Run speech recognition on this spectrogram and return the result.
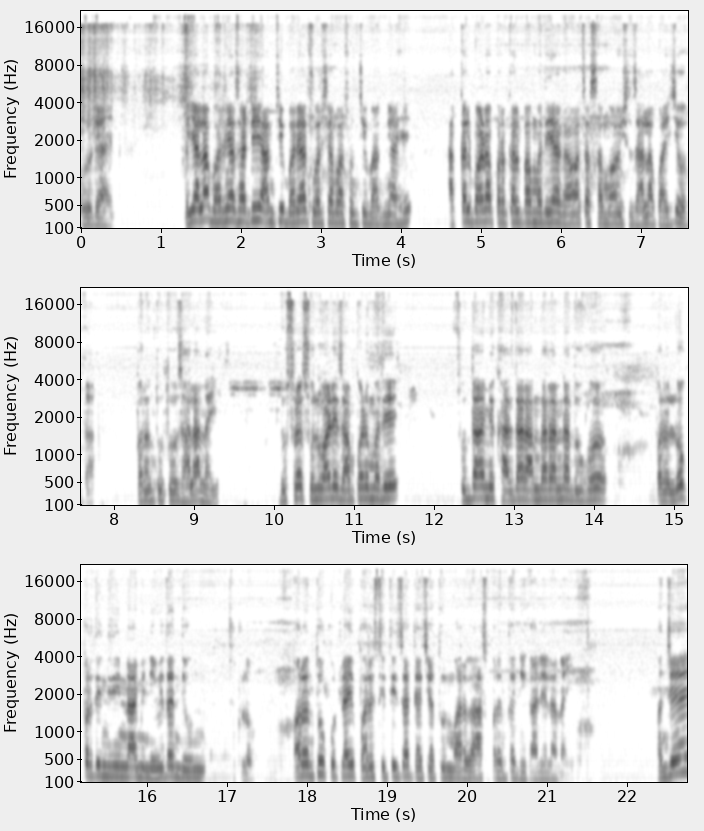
कोरडे आहेत. याला भरण्यासाठी आमची बऱ्याच वर्षापासूनची मागणी आहे. अक्कलपाडा प्रकल्पामध्ये या गावाचा समावेश झाला पाहिजे होता परंतु तो झाला नाही. दुसरं सुलवाडे जामपणमध्ये सुद्धा आम्ही खासदार आमदारांना दोघं पर लोकप्रतिनिधींना आम्ही निवेदन देऊन चुकलो. परंतु कुठल्याही परिस्थितीचा त्याच्यातून मार्ग आजपर्यंत निघालेला नाही. म्हणजे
